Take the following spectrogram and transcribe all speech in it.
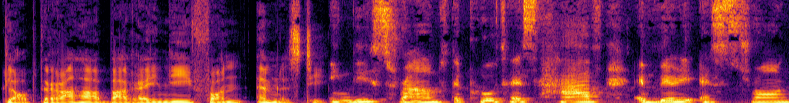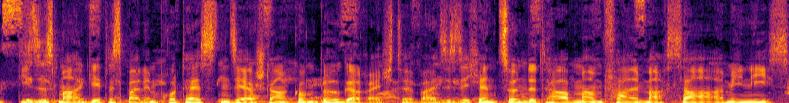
glaubt Raha Bahraini von Amnesty. Dieses Mal geht es bei den Protesten sehr stark um Bürgerrechte, weil sie sich entzündet haben am Fall Mahsa Aminis.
